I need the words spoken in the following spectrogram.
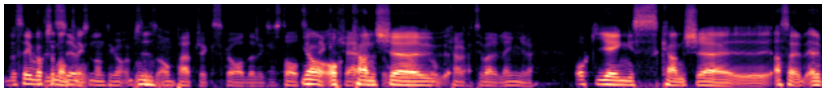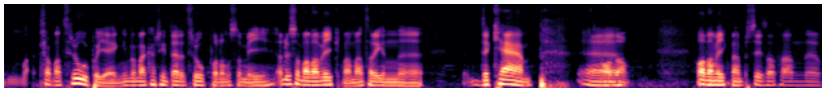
det säger väl också det någonting. säger också någonting om, precis, Mm. om Patricks skada liksom status. Ja, och kanske- och kanske tyvärr längre. Och gängs kanske, alltså eller, klart man tror på gäng, men man kanske inte heller tror på dem som i, ja är som Adam Wikman, man tar in eh, The Camp. eh, Adam. Adam Wikman, precis att han eh,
